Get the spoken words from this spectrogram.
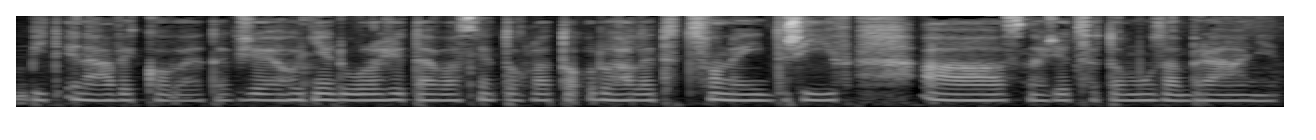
být i návykové. Takže je hodně důležité vlastně tohleto odhalit co nejdřív a snažit se tomu zabránit.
